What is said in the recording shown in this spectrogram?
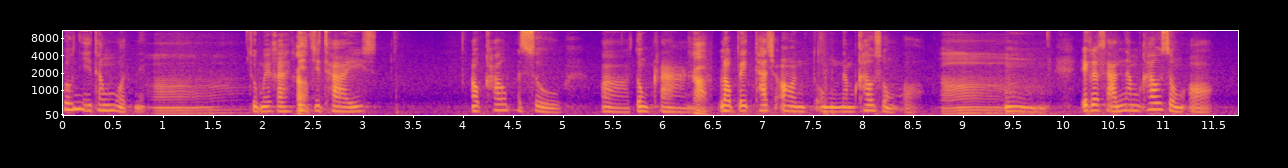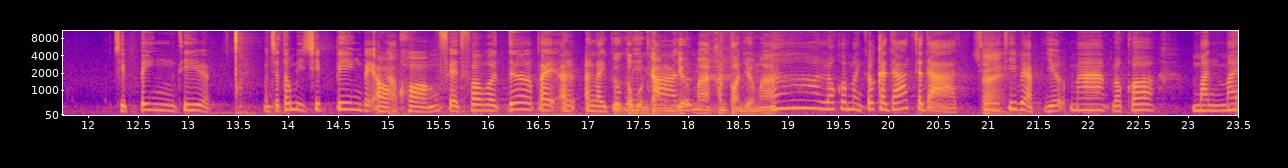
พวกนี้ทั้งหมดเนี่ยอ๋อถูกไหมคะครับ digitize เอาเข้ามาสู่อ่า ตรงกลางครับเราไป touch on ตรงนำเข้าส่งออกอ๋ออืมเอกสารนำเข้าส่งออกชิปปิ้งที่แบบมันจะต้องมีชิปปิ้งไปออกครับของ freight forwarder ไปอะอะไรพคือกระบวนการมันเยอะมากขั้นตอนเยอะมากอ่าแล้วก็มันก็กระดาษกระดาษใช่ที่ที่แบบเยอะมากแล้วก็มันไม่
